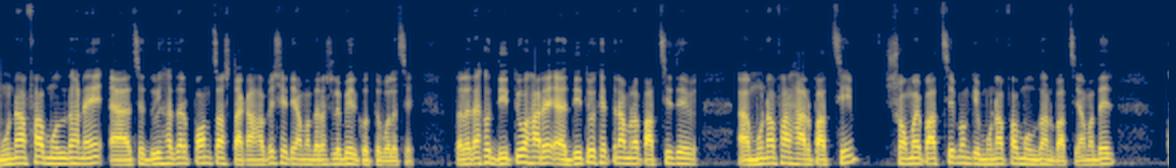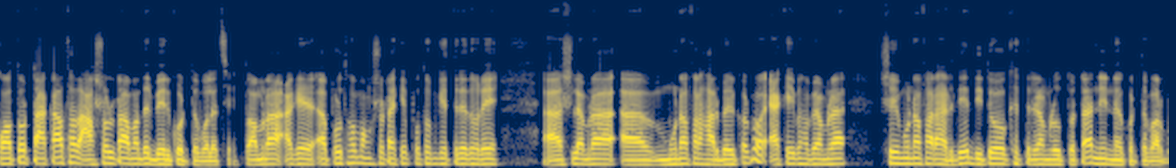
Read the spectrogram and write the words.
মুনাফা মূলধনে হচ্ছে ২০৫০ টাকা হবে সেটি আমাদের আসলে বের করতে বলেছে। তাহলে দেখো দ্বিতীয় হারে দ্বিতীয় ক্ষেত্রে আমরা পাচ্ছি যে মুনাফার হার পাচ্ছি, সময় পাচ্ছি এবং কি মুনাফা মূলধন পাচ্ছি। আমাদের কত টাকা অর্থাৎ আসলটা আমাদের বের করতে বলেছে। তো আমরা আগে প্রথম অংশটাকে প্রথম ক্ষেত্রে ধরে আসলে আমরা মুনাফার হার বের করব একইভাবে আমরা সেই মুনাফার হার দিয়ে দ্বিতীয় ক্ষেত্রে আমরা উত্তরটা নির্ণয় করতে পারব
